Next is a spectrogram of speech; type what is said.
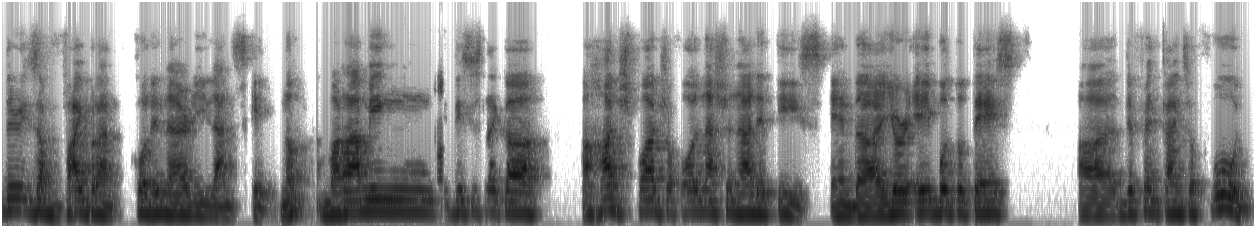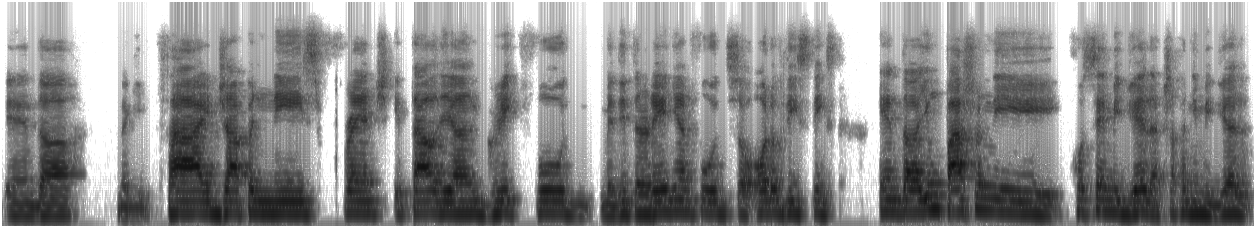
there is a vibrant culinary landscape, no? Maraming, this is like a, a hodgepodge of all nationalities and uh, you're able to taste uh, different kinds of food and uh, Thai, Japanese, French, Italian, Greek food, Mediterranean food, so all of these things. And uh, yung passion ni Jose Miguel at saka ni Miguel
